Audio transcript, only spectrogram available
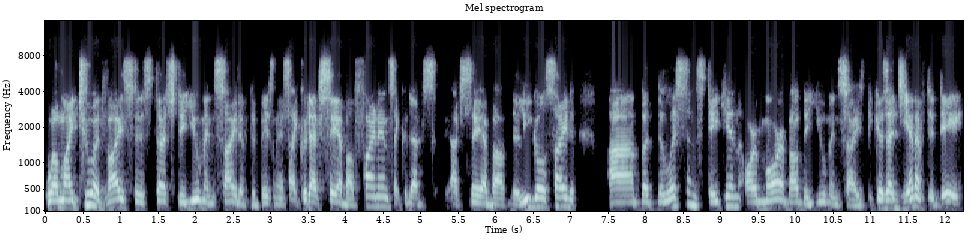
Well, my two advices touch the human side of the business. I could have say about finance. I could have have say about the legal side. Uh, but the lessons taken are more about the human side because at the end of the day,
